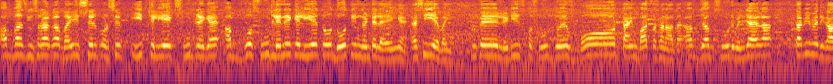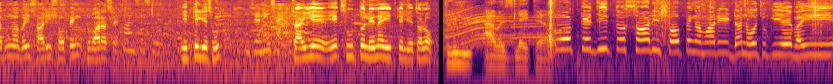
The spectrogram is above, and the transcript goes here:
अब बस दूसरा का भाई सिर्फ़ और सिर्फ़ ईद के लिए एक सूट रह गया है। अब वो सूट लेने के लिए तो दो तीन घंटे लगेंगे ऐसे ही है भाई। क्योंकि लेडीज़ को सूट जो है बहुत टाइम बाद पसंद आता है। अब जब सूट मिल जाएगा तभी मैं दिखा दूँगा भाई सारी शॉपिंग दोबारा से। कौन सा सूट? ईद के लिए सूट। मुझे नहीं चाहिए। चाहिए एक सूट तो लेना ईद के लिए चलो। Three hours later. ओके जी तो सारी शॉपिंग हमारी डन हो चुकी है भाई।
